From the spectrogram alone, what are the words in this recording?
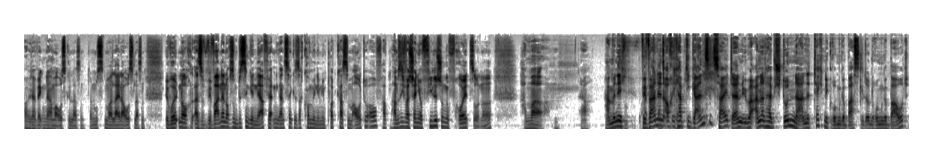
War wieder weg und dann haben wir ausgelassen. Dann mussten wir leider auslassen. Wir wollten auch, also wir waren dann noch so ein bisschen genervt. Wir hatten die ganze Zeit gesagt, komm, wir nehmen den Podcast im Auto auf. Hab, haben sich wahrscheinlich auch viele schon gefreut, so, ne? Haben wir, ja, haben wir nicht. Wir waren dann auch, ich habe die ganze Zeit dann über anderthalb Stunden an der Technik rumgebastelt und rumgebaut.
